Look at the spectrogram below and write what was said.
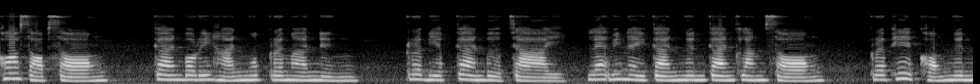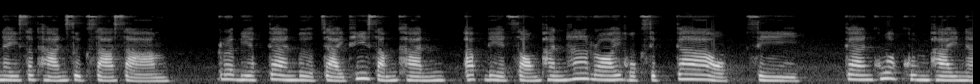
ข้อสอบสองการบริหารงบประมาณหนึ่งระเบียบการเบิกจ่าย และวินัยการเงินการคลังสองประเภทของเงินในสถานศึกษาสามระเบียบการเบิกจ่ายที่สำคัญ อัปเดต 2569 4. การควบคุมภายใน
